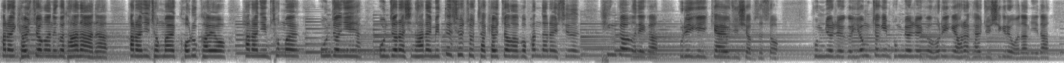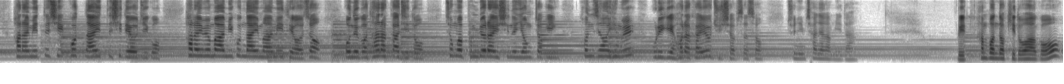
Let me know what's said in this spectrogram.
하나님 결정하는 것 하나하나 하나님 정말 거룩하여 하나님 정말 온전히 온전하신 하나님의 뜻을 쫓아 결정하고 있는 힘과 은혜가 우리에게 있게 하여 주시옵소서. 분별력을 영적인 분별력을 우리에게 허락하여 주시기를 원합니다. 하나님의 뜻이 곧 나의 뜻이 되어지고 하나님의 마음이 곧 나의 마음이 되어져 어느 것 하나까지도 정말 있는 영적인 권세와 힘을 우리에게 허락하여 주시옵소서. 주님 찬양합니다. 우리 한 번 더 기도하고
